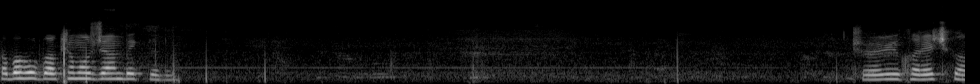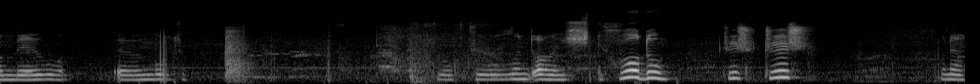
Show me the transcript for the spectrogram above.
Sabah oldu akşam olacağını bekliyordum. Şöyle yukarıya çıkan bir ev bul. Evimi bulacağım. Çok yoruldum. Ay düşüyordum. Çüş çüş. Bu ne?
